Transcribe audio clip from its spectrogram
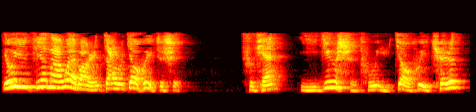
由于接纳外邦人加入教会之事，此前。已经使徒与教会确认，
